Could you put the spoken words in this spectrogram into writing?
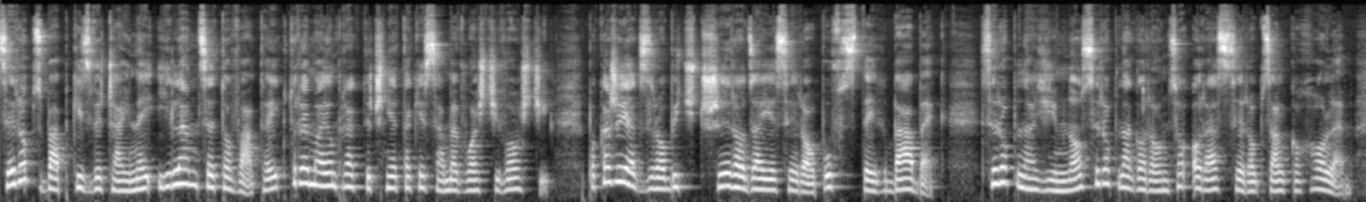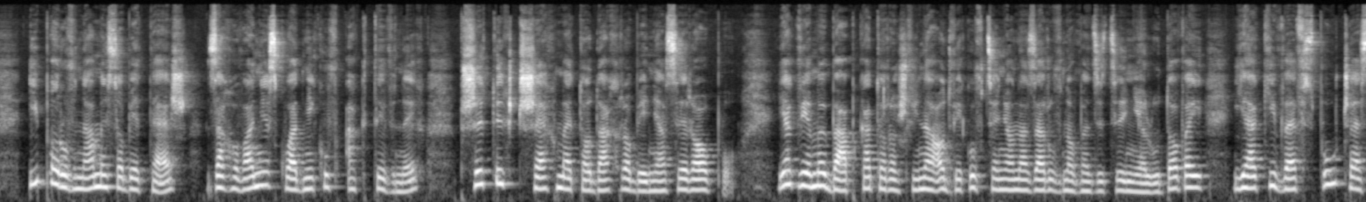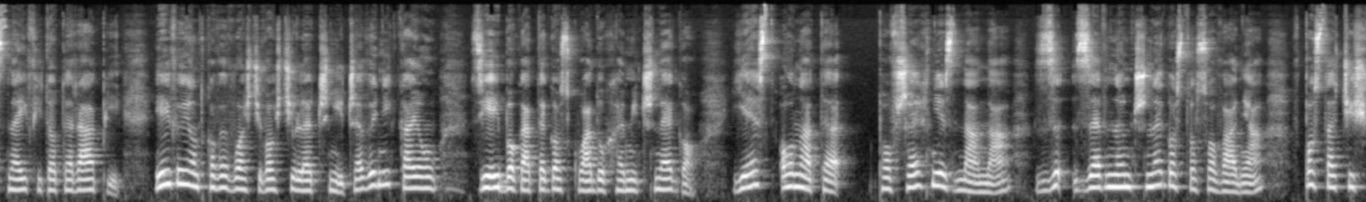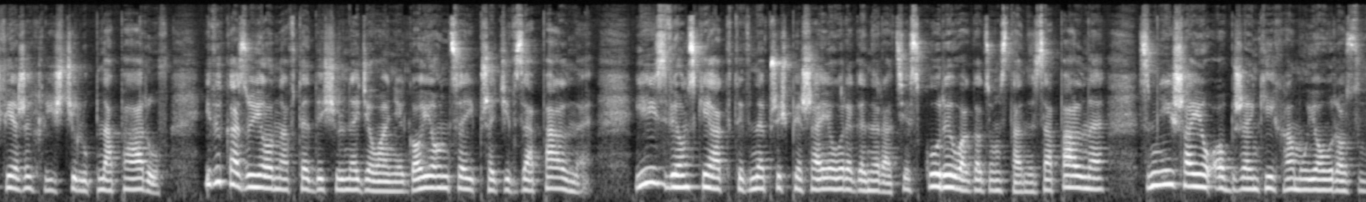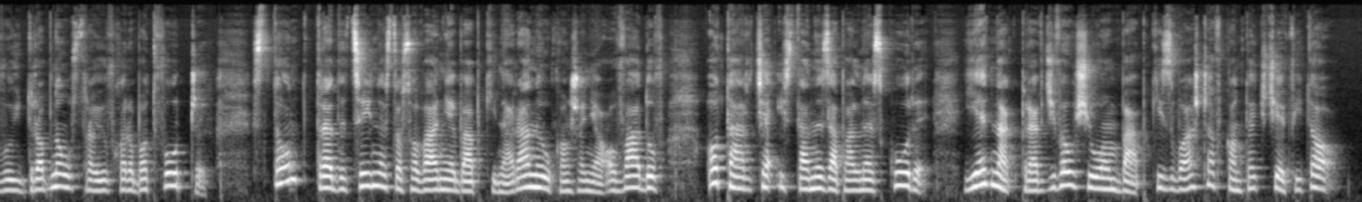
Syrop z babki zwyczajnej i lancetowatej, które mają praktycznie takie same właściwości. Pokażę jak zrobić trzy rodzaje syropów z tych babek. Syrop na zimno, syrop na gorąco oraz syrop z alkoholem. I porównamy sobie też zachowanie składników aktywnych przy tych trzech metodach robienia syropu. Jak wiemy, babka to roślina od wieków ceniona zarówno w medycynie ludowej, jak i we współczesnej fitoterapii. Jej wyjątkowe właściwości lecznicze wynikają z jej bogatego składu chemicznego. Jest ona te powszechnie znana z zewnętrznego stosowania postaci świeżych liści lub naparów i wykazuje ona wtedy silne działanie gojące i przeciwzapalne. Jej związki aktywne przyspieszają regenerację skóry, łagodzą stany zapalne, zmniejszają obrzęki i hamują rozwój drobnoustrojów chorobotwórczych. Stąd tradycyjne stosowanie babki na rany, ukąszenia owadów, otarcia i stany zapalne skóry. Jednak prawdziwą siłą babki, zwłaszcza w kontekście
